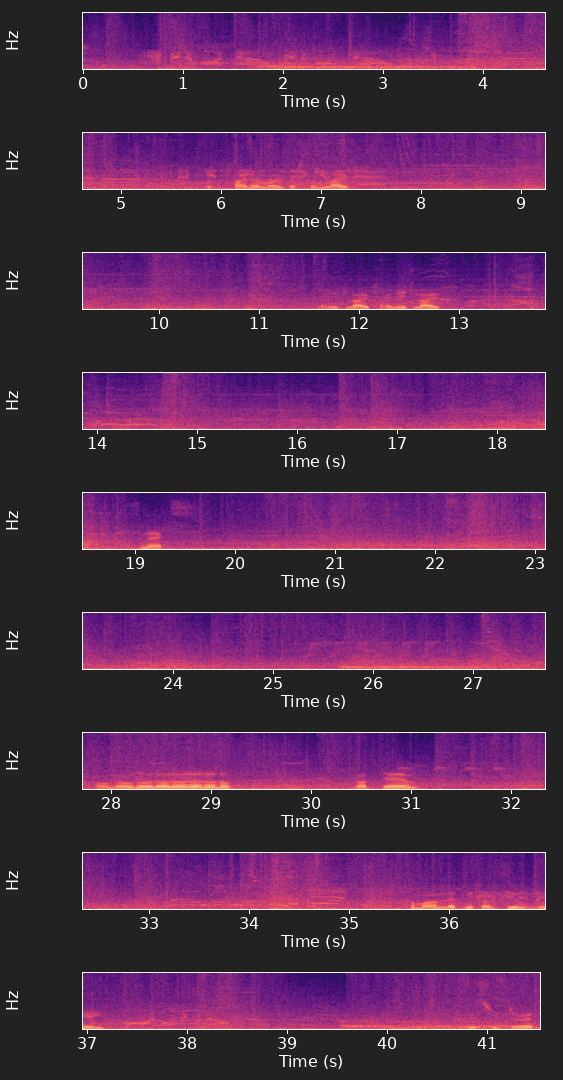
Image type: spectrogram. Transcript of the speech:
Finally, I got some life. I need life, I need life. Next. Oh no no no no no no no. Not them. Come on let me consume him. This should do it.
